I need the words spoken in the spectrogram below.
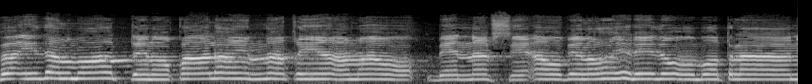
فإذا المعطل قال إن قيامه بالنفس أو بالغير ذو بطلان.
